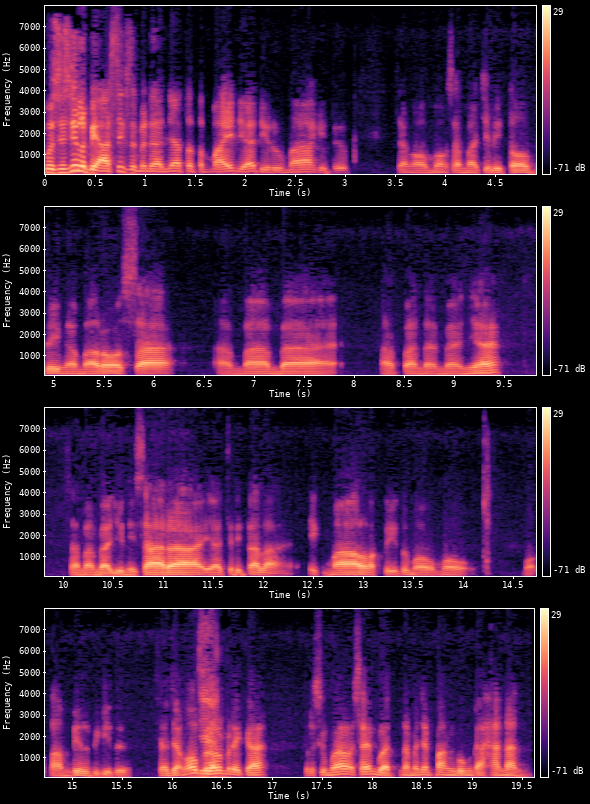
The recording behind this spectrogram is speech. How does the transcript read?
musisi lebih asik sebenarnya tetap main ya di rumah gitu. Saya ngomong sama Cili Tobing, sama Rosa, sama Mbak apa namanya sama Mbak Yunisara ya ceritalah Iqmal waktu itu mau mau mau tampil begitu. Saya ajak ngobrol yeah. mereka terus semua saya buat namanya panggung kahanan.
